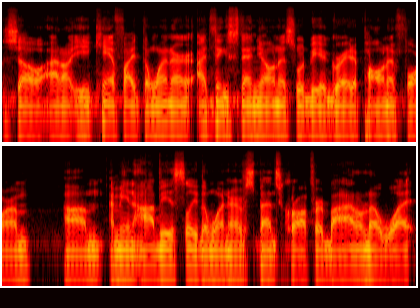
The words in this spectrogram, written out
so I don't. He can't fight the winner. I think Stanionis would be a great opponent for him. Um, I mean, obviously the winner of Spence Crawford, but I don't know what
